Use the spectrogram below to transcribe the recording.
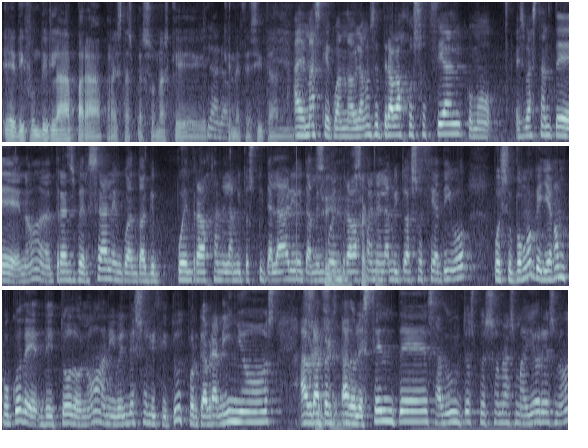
eh, difundirla para, para, estas personas que, que, necesitan. Además que cuando hablamos de trabajo social, como es bastante transversal en cuanto a que pueden trabajar en el ámbito hospitalario y también pueden trabajar en el ámbito asociativo, pues supongo que llega un poco de, todo, ¿no? A nivel de solicitud, porque habrá niños, habrá adolescentes, adultos, personas mayores, ¿no?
